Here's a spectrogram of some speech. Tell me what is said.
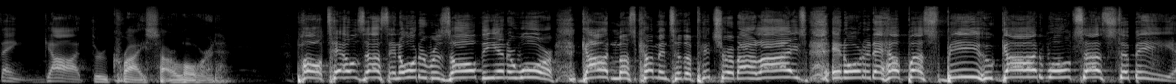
thank God through Christ our Lord. Paul tells us in order to resolve the inner war, God must come into the picture of our lives in order to help us be who God wants us to be.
